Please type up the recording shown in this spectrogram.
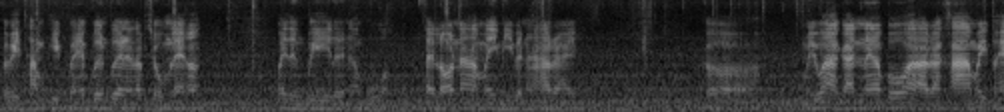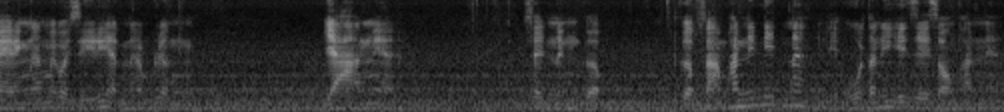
เคยทำคลิปไปให้เพื่อนๆได้รับชมแล้วไม่ถึงปีเลยนะบวม แต่ล้อหน้าไม่มีปัญหาอะไร ก็ไม่ว่ากันนะครับเพราะว่าราคาไม่แพงนะไม่ค่อยซีเรียสนะครับเรื่องยางเนี่ย เส้นหนึ่งเกือบ เกือบสามพันนิดๆนะโอ้ตอนนี้ x สองพันเนี่ย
